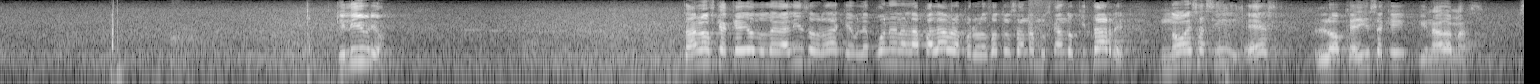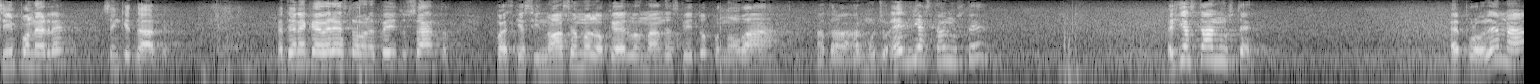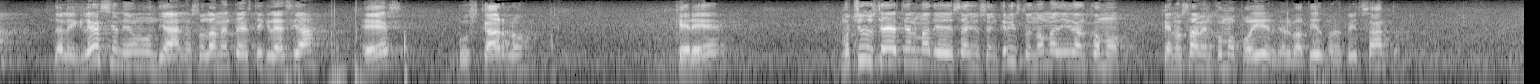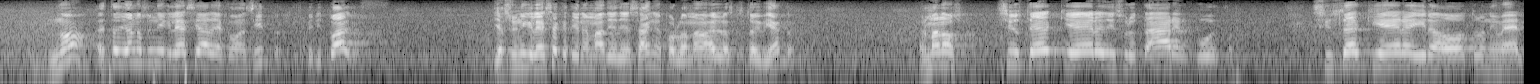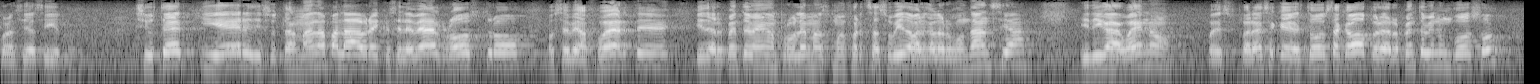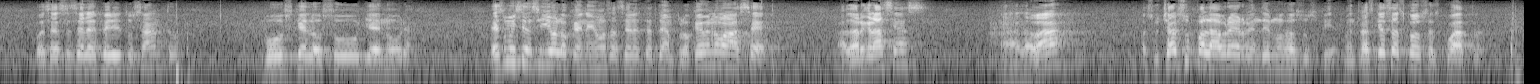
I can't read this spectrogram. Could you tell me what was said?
Equilibrio. Están los que aquellos los legalizan, ¿verdad? Que le ponen a la palabra, pero los otros andan buscando quitarle. No es así, es lo que dice aquí y nada más. Sin ponerle, sin quitarle. ¿Qué tiene que ver esto con el Espíritu Santo? Pues que si no hacemos lo que Él nos manda escrito, pues no va a trabajar mucho. Él ya está en usted. Él ya está en usted. El problema de la iglesia a nivel mundial, no solamente esta iglesia, es buscarlo, querer. Muchos de ustedes tienen más de 10 años en Cristo. No me digan cómo, que no saben cómo pedir el bautismo del Espíritu Santo. No, esto ya no es una iglesia de jovencitos espirituales. Ya es una iglesia que tiene más de 10 años, por lo menos es lo que estoy viendo. Hermanos, si usted quiere disfrutar el culto, si usted quiere ir a otro nivel, por así decirlo, si usted quiere disfrutar más la palabra y que se le vea el rostro o se vea fuerte y de repente vengan problemas muy fuertes a su vida, valga la redundancia, y diga, bueno, pues parece que todo está acabado, pero de repente viene un gozo, pues ese es el Espíritu Santo. Busque lo su llenura. Es muy sencillo lo que venimos a hacer en este templo. ¿Qué venimos a hacer? A dar gracias, a alabar, a escuchar su palabra y rendirnos a sus pies. Mientras que esas cosas, cuatro,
